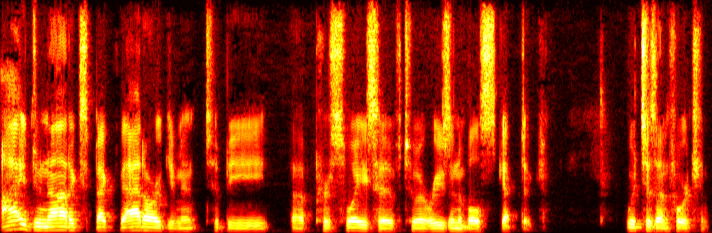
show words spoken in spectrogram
I do not expect that argument to be uh, persuasive to a reasonable skeptic, which is unfortunate.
